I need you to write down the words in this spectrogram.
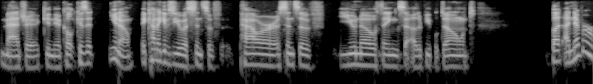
magic and the occult because it you know it kind of gives you a sense of power a sense of you know things that other people don't. But i never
